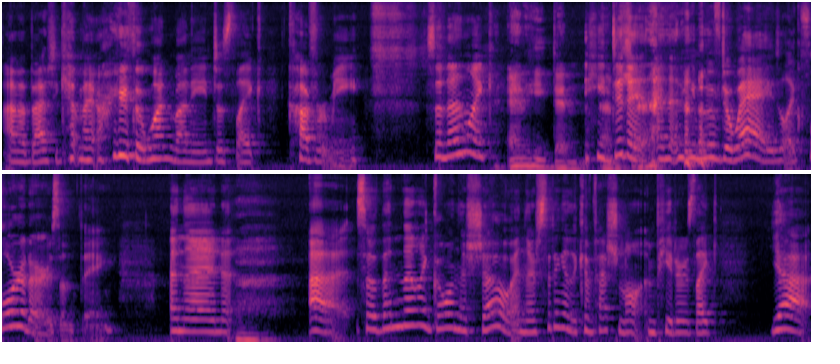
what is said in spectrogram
"I'm about to get my Are You the One money, just like cover me." So then, like, And he didn't. he I'm didn't sure. and then he moved away to like florida or something and then uh so then they like go on the show and they're sitting in the confessional and peter's like yeah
